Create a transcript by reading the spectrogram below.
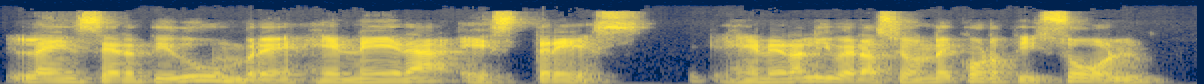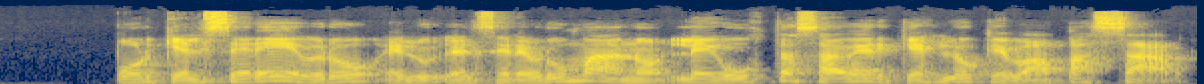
La incertidumbre genera estrés, genera liberación de cortisol, porque el cerebro, el, el cerebro humano, le gusta saber qué es lo que va a pasar.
